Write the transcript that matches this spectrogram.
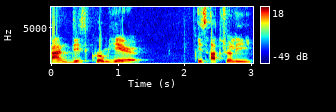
and this Chrome here is actually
